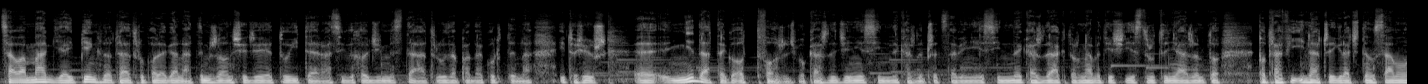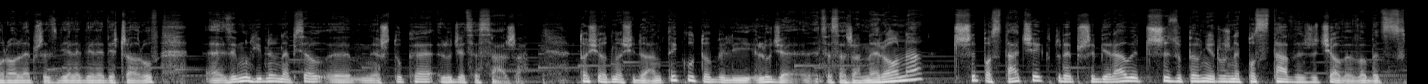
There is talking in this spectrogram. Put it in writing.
cała magia i piękno teatru polega na tym, że on się dzieje tu i teraz i wychodzimy z teatru, zapada kurtyna i to się już e, nie da tego odtworzyć, bo każdy dzień jest inny, każde przedstawienie jest inne, każdy aktor, nawet jeśli jest rutyniarzem, to potrafi inaczej grać tę samą rolę przez wiele, wiele wieczorów. E, Zygmunt Hibner napisał e, sztukę Ludzie cesarza. To się odnosi do antyku, to byli ludzie cesarza Nerona, trzy postacie, które przybierały trzy zupełnie różne postawy życiowe wobec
